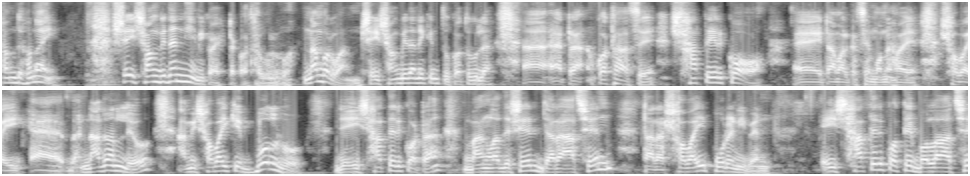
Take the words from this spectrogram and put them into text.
সন্দেহ নাই। সেই সংবিধান নিয়ে আমি কয়েকটা কথা বলব। নাম্বার ওয়ান সেই সংবিধানে কিন্তু কতগুলা একটা কথা আছে, সাতের ক এটা আমার কাছে মনে হয় সবাই না জানলেও আমি সবাইকে বলব যে এই সাতের কটা বাংলাদেশের যারা আছেন, তারা সবাই পড়ে নিবেন। এই সাতের কতে বলা আছে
